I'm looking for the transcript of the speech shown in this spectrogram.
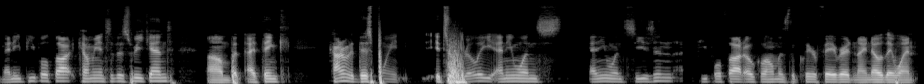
many people thought coming into this weekend. Um, but I think kind of at this point, it's really anyone's anyone's season. People thought Oklahoma was the clear favorite, and I know they went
